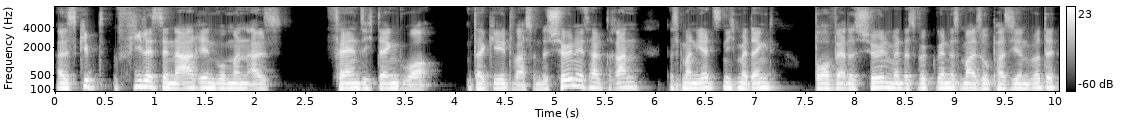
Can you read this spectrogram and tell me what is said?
Also es gibt viele Szenarien, wo man als Fan sich denkt, wow, da geht was. Und das Schöne ist halt dran, dass man jetzt nicht mehr denkt, boah, wäre das schön, wenn das wirklich, wenn das mal so passieren würde.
